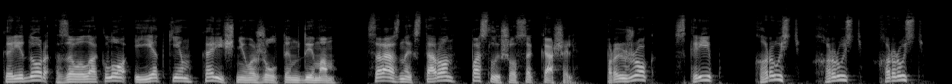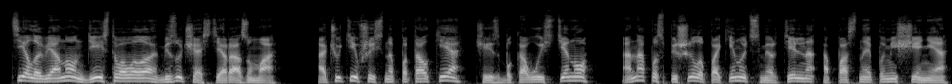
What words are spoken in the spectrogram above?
Коридор заволокло едким коричнево-желтым дымом. С разных сторон послышался кашель. Прыжок, скрип, хрусть, хрусть, хрусть. Тело Вианон действовало без участия разума. Очутившись на потолке, через боковую стену, она поспешила покинуть смертельно опасное помещение,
